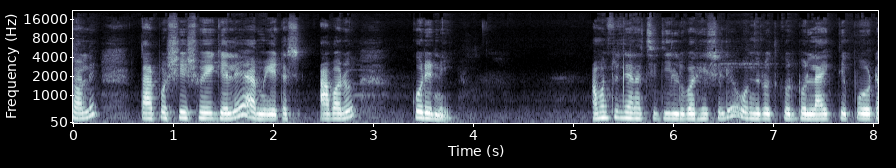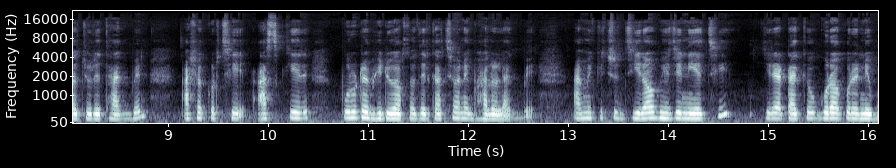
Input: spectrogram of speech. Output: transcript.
চলে। তারপর শেষ হয়ে গেলে আমি এটা আবারও করে নিই। আমন্ত্রণ জানাচ্ছি দিলরুবার হেসেলে। অনুরোধ করব লাইক দিয়ে পুরোটা জুড়ে থাকবেন। আশা করছি আজকের পুরোটা ভিডিও আপনাদের কাছে অনেক ভালো লাগবে। আমি কিছু জিরাও ভেজে নিয়েছি। জিরাটাকেও গুঁড়া করে নেব।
